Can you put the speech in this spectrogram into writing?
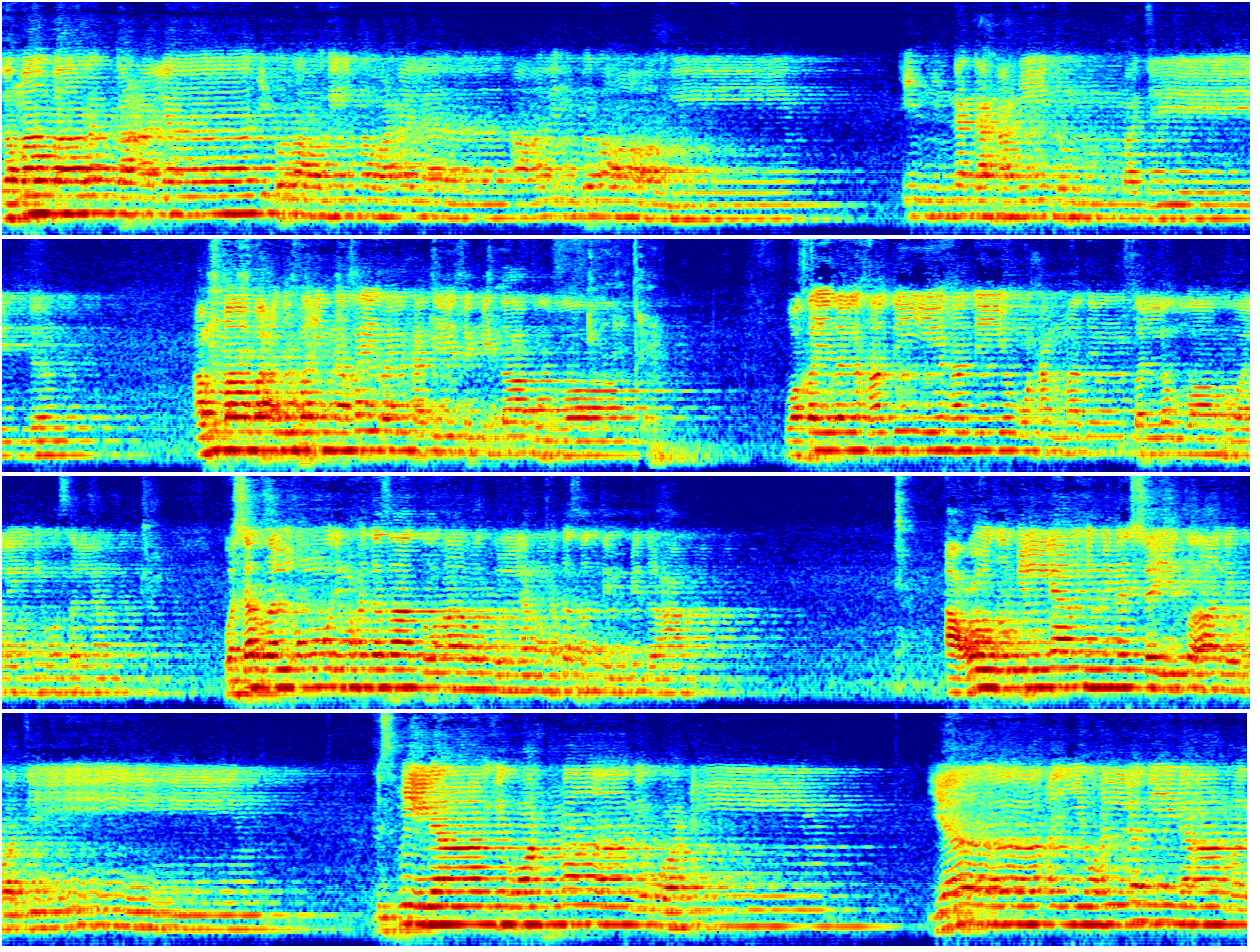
كما باركت على إبراهيم وعلى آل إبراهيم. إنك حميد مجيد. أما بعد فإن خير الحديث كتاب الله. وخير الهدي هدي محمد صلى الله عليه وسلم. وشر الأمور محدثاتها وكل محدثة بدعة. أعوذ بالله من الشيطان الرجيم. بسم الله الرحمن الرحيم. يا أيها الذين آمنوا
